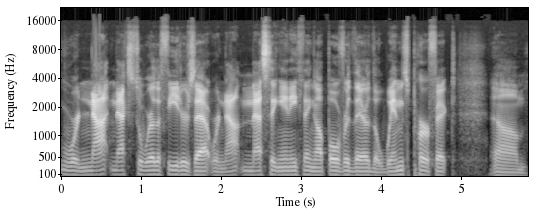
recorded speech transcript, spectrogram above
We're not next to where the feeder's at. We're not messing anything up over there. The wind's perfect. Um,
